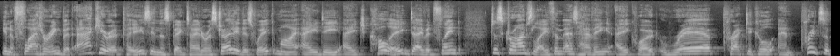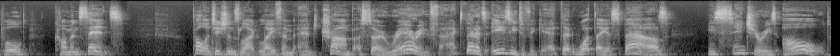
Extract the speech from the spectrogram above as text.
In a flattering but accurate piece in The Spectator Australia this week, my ADH colleague David Flint describes Latham as having a quote, rare, practical, and principled common sense. Politicians like Latham and Trump are so rare, in fact, that it's easy to forget that what they espouse is centuries old.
